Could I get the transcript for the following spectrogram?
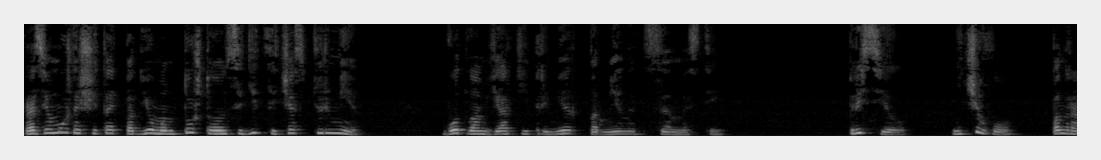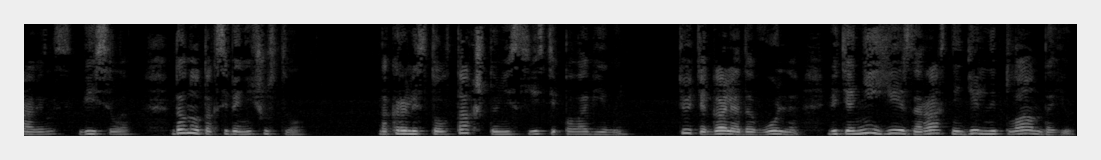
Разве можно считать подъемом то, что он сидит сейчас в тюрьме? Вот вам яркий пример подмены ценностей. Присел. Ничего, понравилось, весело. Давно так себя не чувствовал. Накрыли стол так, что не съесть и половины. Тетя Галя довольна, ведь они ей за раз недельный план дают.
